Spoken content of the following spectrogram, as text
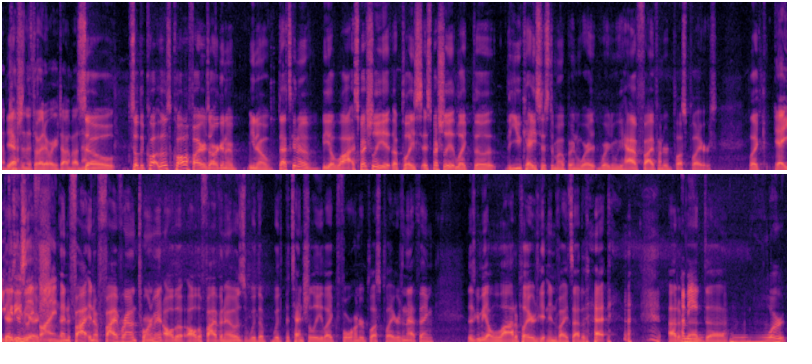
I'm Yeah. catching the thread at what you're talking about now. So, so the those qualifiers are gonna, you know, that's gonna be a lot, especially at a place, especially at like the the UK System Open where where we have 500 plus players. Like, Yeah, you could easily find- in a five in a five round tournament, all the all the five and O's with a, with potentially like 400 plus players in that thing. There's gonna be a lot of players getting invites out of that. out of I mean, that. Uh, Weren't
